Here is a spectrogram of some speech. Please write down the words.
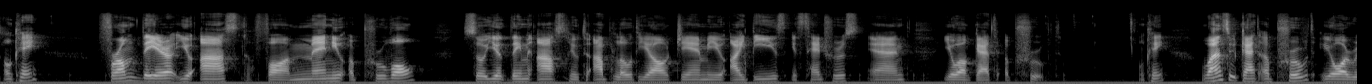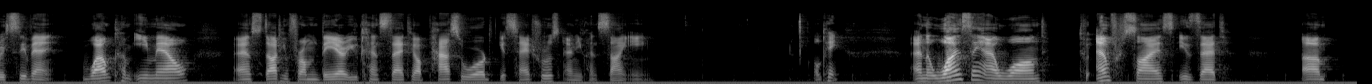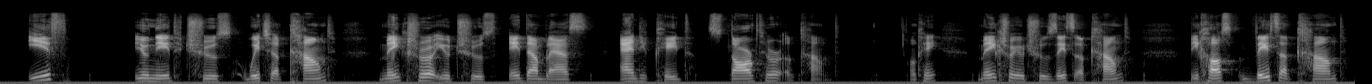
Okay, from there you ask for menu approval so you, they may ask you to upload your JMU IDs, etc. and you will get approved. Okay. Once you get approved, you will receive a welcome email and starting from there you can set your password, etc. and you can sign in. Okay. And one thing I want to emphasize is that um, if you need to choose which account, make sure you choose AWS Educate Starter account. Okay, make sure you choose this account because this account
